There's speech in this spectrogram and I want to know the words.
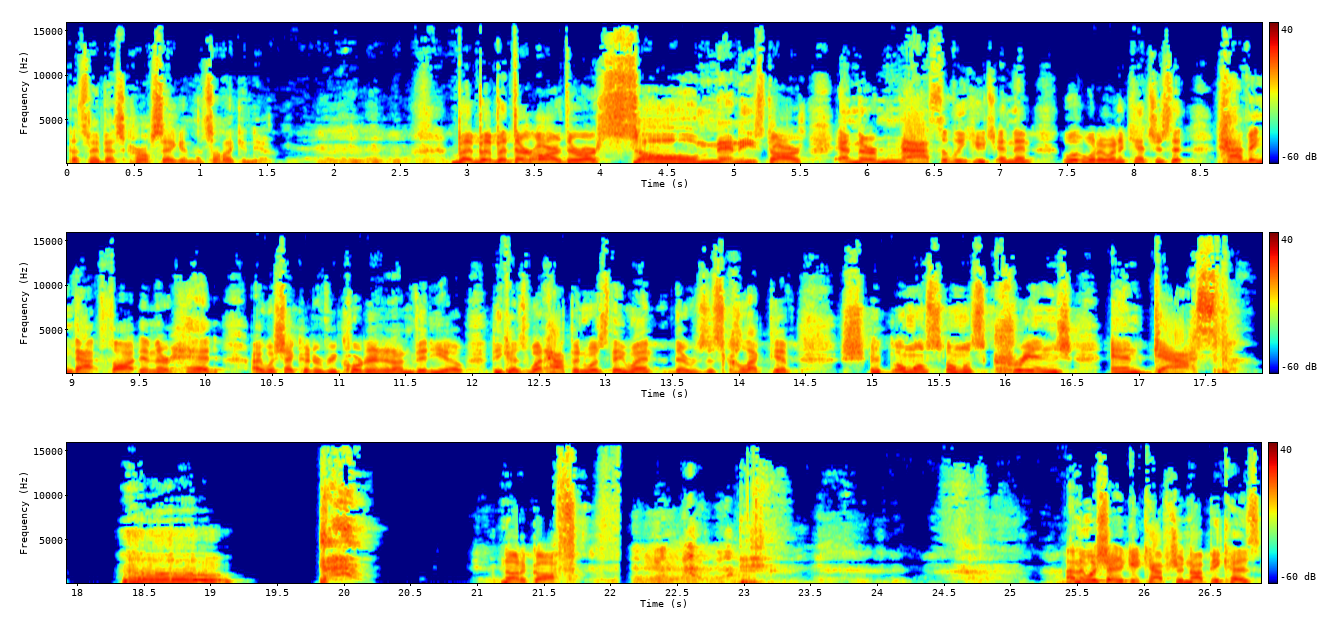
That's my best Carl Sagan. That's all I can do. But, but, but there are, there are so many stars and they're massively huge. And then what, what I want to catch is that having that thought in their head, I wish I could have recorded it on video because what happened was they went, there was this collective, sh- almost, almost cringe and gasp. Not a cough. And I wish I could get captured, not because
